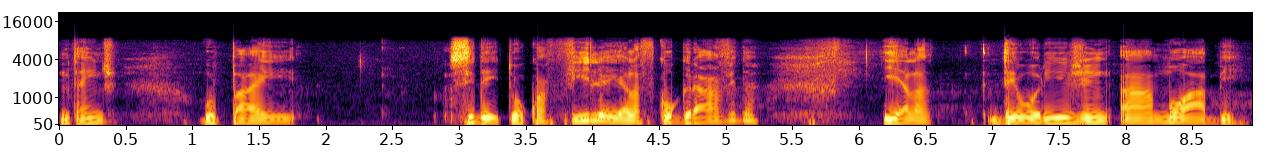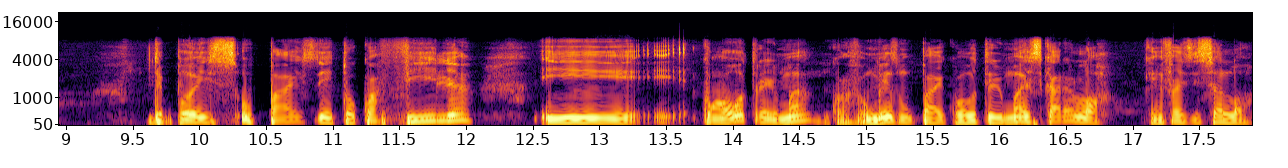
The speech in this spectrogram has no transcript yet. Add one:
entende? O pai se deitou com a filha e ela ficou grávida e ela deu origem a Moabe, depois o pai se deitou com a filha e, com a outra irmã, com a, o mesmo pai com a outra irmã, esse cara é Ló. Quem faz isso é Ló,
